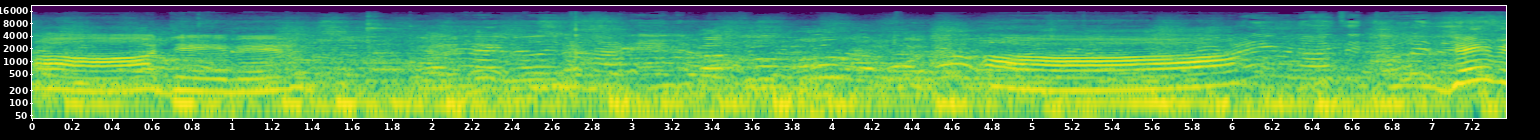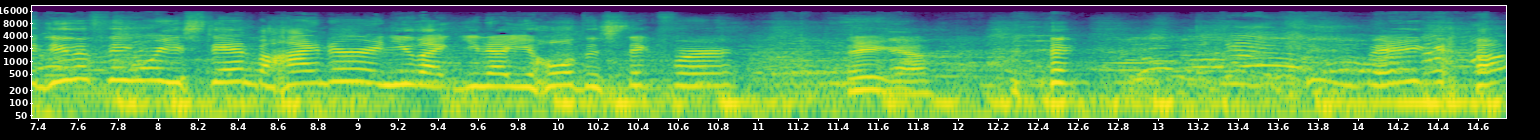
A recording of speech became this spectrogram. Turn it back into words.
Aw, David. Aw. Don't even know what to do with it. David, do the thing where you stand behind her and you like, you know, you hold the stick for her. There you go. there you go.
